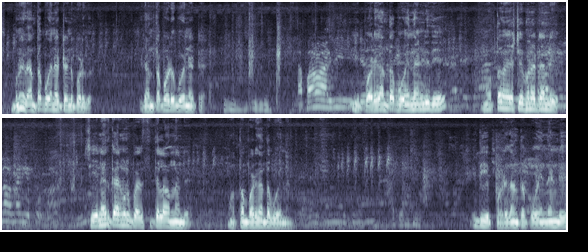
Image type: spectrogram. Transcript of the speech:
శుభ్రం ఇదంతా పోయినట్టండి పడుగు. ఇదంతా పడుగు పోయినట్టే. ఈ పడుగు అంతా పోయిందండి ఇది. మొత్తం వేస్ట్ అయిపోయినట్టండి. చేనేత కార్మికుల పరిస్థితి ఎలా ఉందండి? మొత్తం పడుగంతా పోయిందండి. ఇది పడుగంతా పోయిందండి.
